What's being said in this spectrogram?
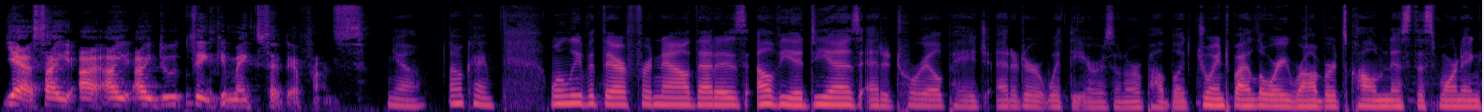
yes, I, I, I do think it makes a difference. Yeah. Okay. We'll leave it there for now. That is Elvia Diaz, editorial page editor with the Arizona Republic, joined by Laurie Roberts, columnist this morning,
